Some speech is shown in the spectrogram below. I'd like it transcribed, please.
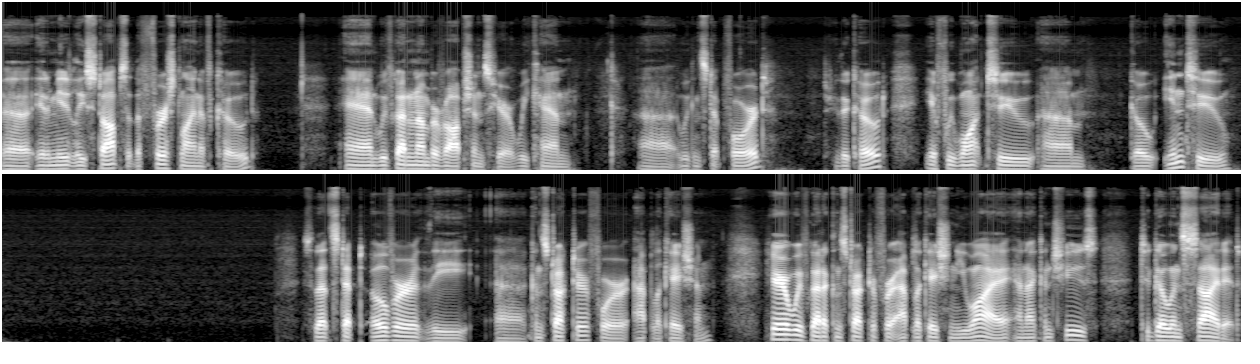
uh, it immediately stops at the first line of code. And we've got a number of options here. We can, uh, we can step forward through the code. If we want to um, go into, so that stepped over the uh, constructor for application. Here we've got a constructor for application UI and I can choose to go inside it,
